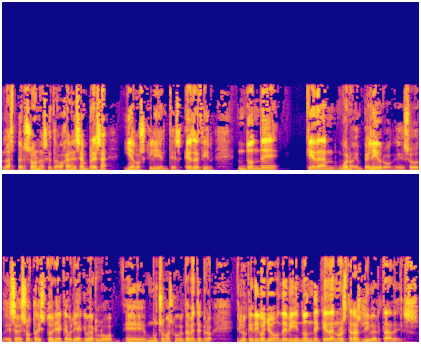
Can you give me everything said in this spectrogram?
las personas que trabajan en esa empresa y a los clientes. Es decir, ¿dónde quedan, bueno, en peligro, eso, esa es otra historia que habría que verlo eh, mucho más concretamente, pero lo que digo yo, Debbie, ¿en dónde quedan nuestras libertades?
